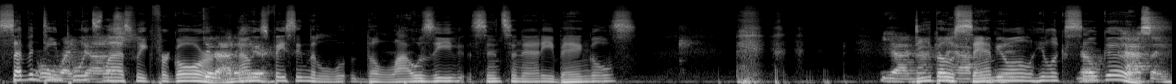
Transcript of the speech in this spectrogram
17 Oh points gosh. last week for Gore, and now he's facing the the lousy Cincinnati Bengals. Yeah, Deebo Samuel, he looks so No, good. Passing.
